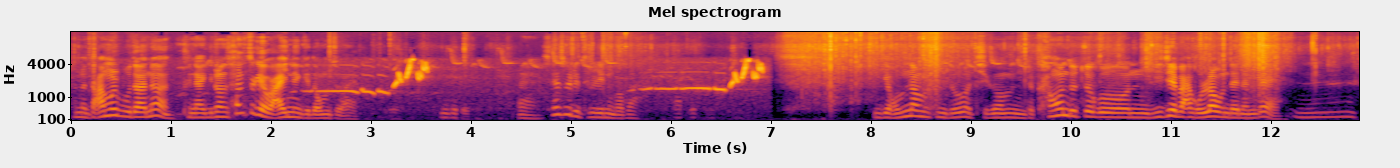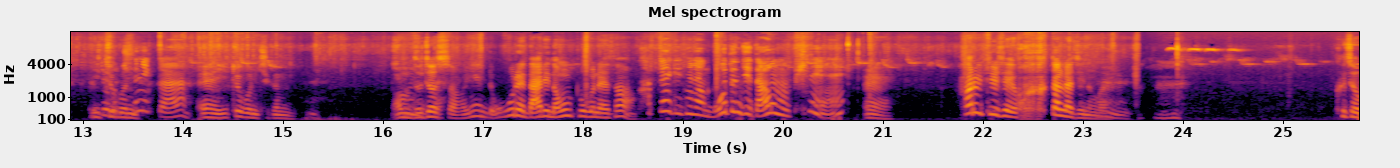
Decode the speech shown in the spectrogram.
저는 나물보다는 그냥 이런 산속에 와 있는 게 너무 좋아요. 예, 새소리 들리는 거 봐. 이게 엄나무순도 지금 이제 강원도 쪽은 이제 막 올라온다는데 음, 이쪽은- 추니까 예, 이쪽은 지금 너무 추우니까. 늦었어. 이게 올해 날이 너무 포근해서 갑자기 그냥 뭐든지 나오면 피네. 예, 하루 이틀 새에 확 달라지는 거야. 응. 그죠?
